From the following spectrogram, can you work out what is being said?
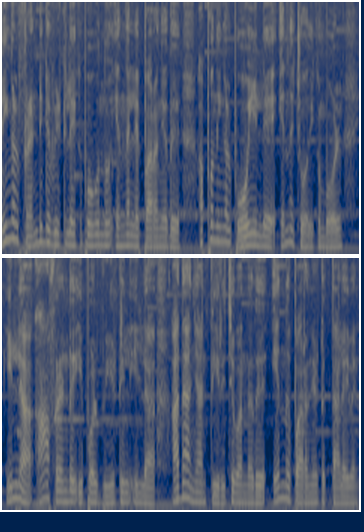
നിങ്ങൾ ഫ്രണ്ടിന്റെ വീട്ടിലേക്ക് പോകുന്നു എന്നല്ലേ പറഞ്ഞത്? അപ്പോൾ നിങ്ങൾ പോയില്ലേ? എന്ന് ചോദിക്കുമ്പോൾ ഇല്ല ആ ഫ്രണ്ട് ഇപ്പോൾ വീട്ടിൽ ഇല്ല. അതാ ഞാൻ തിരിച്ചു വന്നത് എന്ന് പറഞ്ഞിട്ട് തലവൻ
